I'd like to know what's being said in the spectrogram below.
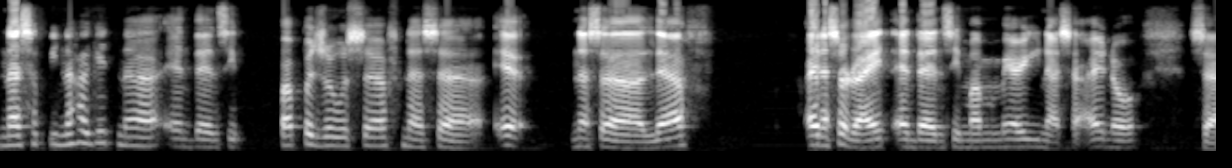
nasa pinakagitna and then si Papa Joseph nasa eh, nasa left ay nasa right and then si Mama Mary nasa ano sa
